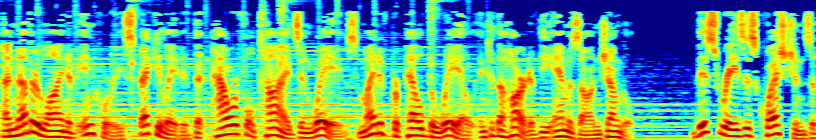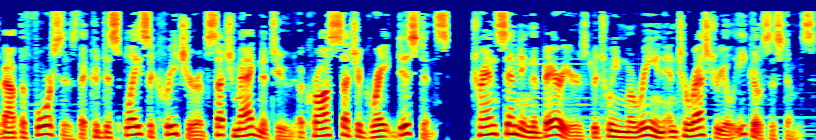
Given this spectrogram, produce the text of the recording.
Another line of inquiry speculated that powerful tides and waves might have propelled the whale into the heart of the Amazon jungle. This raises questions about the forces that could displace a creature of such magnitude across such a great distance, transcending the barriers between marine and terrestrial ecosystems.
